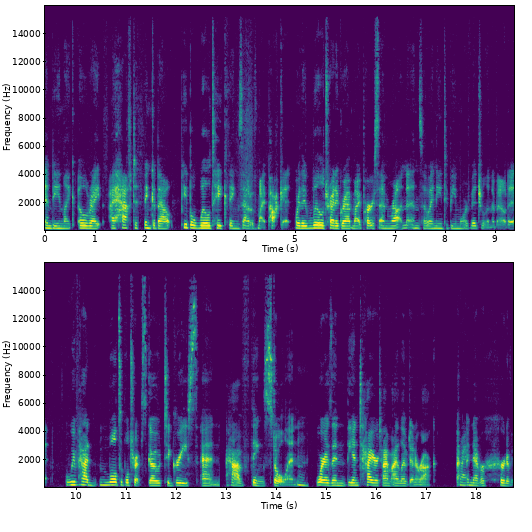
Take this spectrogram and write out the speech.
and being like, oh, right, I have to think about people will take things out of my pocket or they will try to grab my purse and run. And so I need to be more vigilant about it. We've had multiple trips go to Greece and have things stolen. Whereas in the entire time I lived in Iraq, I- I never heard of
